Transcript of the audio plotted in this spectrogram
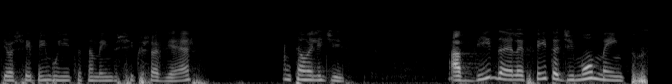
que eu achei bem bonita também do Chico Xavier. Então ele diz: a vida ela é feita de momentos,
